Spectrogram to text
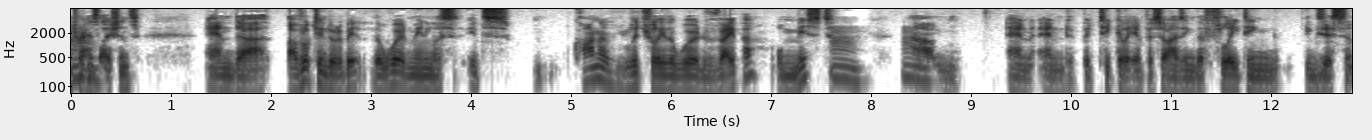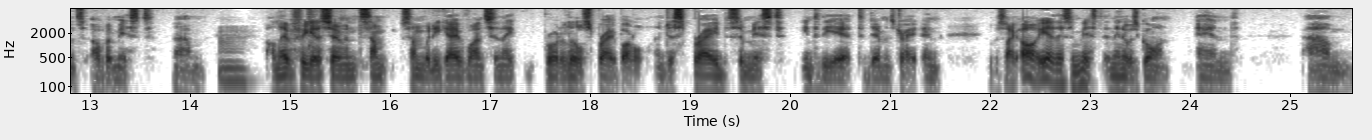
translations. And uh, I've looked into it a bit. The word meaningless, it's kind of literally the word vapor or mist Mm. um, and and particularly emphasizing the fleeting existence of a mist. Um, Mm. I'll never forget a sermon some somebody gave once, and they brought a little spray bottle and just sprayed some mist into the air to demonstrate, and it was like, oh yeah, there's a mist, and then it was gone, and um,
